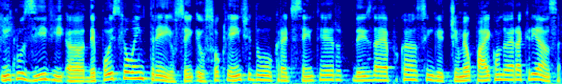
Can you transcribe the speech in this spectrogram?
Inclusive, ah, depois que eu entrei, eu, sei- eu sou cliente do Credit Center desde a época, assim, que tinha meu pai quando eu era criança.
